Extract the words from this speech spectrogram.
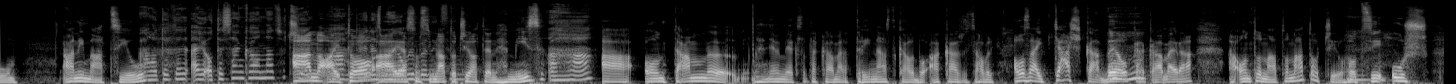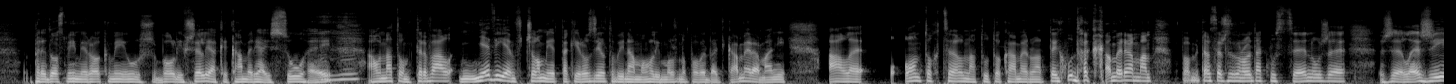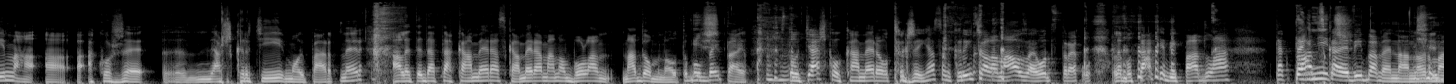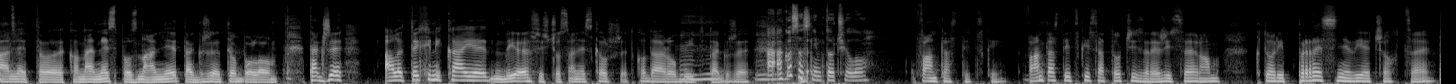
animáciu. Áno, to ten, aj o Tesanka on natočil? Áno, aj Ah, to. A ja som si natočila ten hmyz. Aha. A on tam, e, neviem, jak sa tá kamera, 13 alebo aká, že sa hovorí, ozaj ťažká, Mhm. veľká kamera. A on to na to natočil. Hoci už pred 8 rokmi už boli všelijaké kamery, aj sú, hej. Mhm. A on na tom trval. Neviem, v čom je taký rozdiel, to by nám mohli možno povedať kameramani, ale on to chcel na túto kameru, na ten chudák kameraman. Pamätám sa, že som robil takú scénu, že, že ležím a, a, a akože e, naškrtí môj partner, ale teda tá kamera s kameramanom bola nado mnou. To bol detail. S tou ťažkou kamerou, takže ja som kričala naozaj od strachu, lebo tá keby padla, tak placka je vybavená normálne, to ako na nespoznanie, takže to bolo. Takže ale technika je, ježiš, čo sa dneska už všetko dá robiť, takže A ako sa s ním točilo? Fantasticky. Fantasticky sa točí s režisérom, ktorý presne vie, čo chce.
